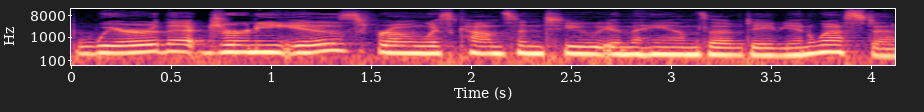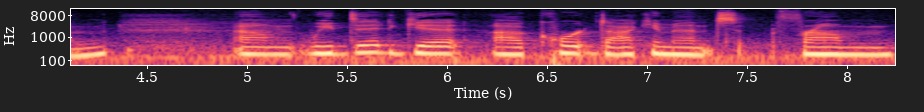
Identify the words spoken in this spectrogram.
where that journey is from Wisconsin to in the hands of Davian Weston. Um, we did get a court document from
